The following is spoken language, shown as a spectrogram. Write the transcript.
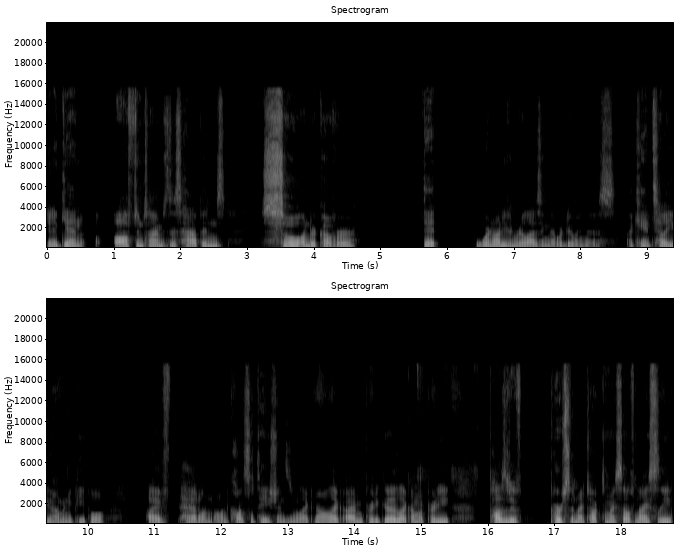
And again, oftentimes this happens so undercover that we're not even realizing that we're doing this. I can't tell you how many people I've had on on consultations and they're like, "No, like I'm pretty good, like I'm a pretty positive person. I talk to myself nicely.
